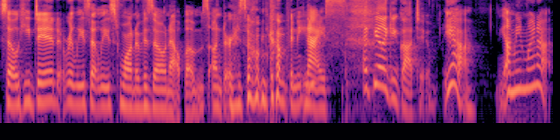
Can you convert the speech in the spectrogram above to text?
So he did release at least one of his own albums under his own company. Nice. I feel like you got to. Yeah. I mean, why not?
